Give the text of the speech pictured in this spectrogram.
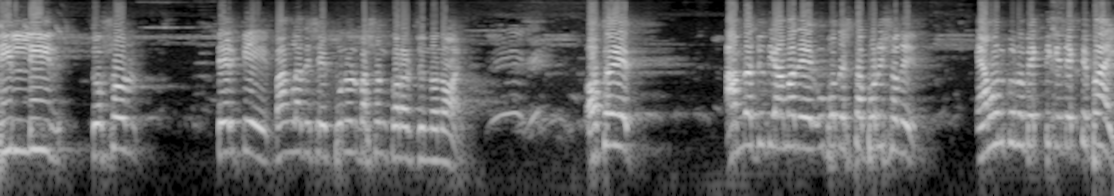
দিল্লির দোসরদেরকে বাংলাদেশে পুনর্বাসন করার জন্য নয়। অতএব আমরা যদি আমাদের উপদেষ্টা পরিষদে এমন কোন ব্যক্তিকে দেখতে পাই,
